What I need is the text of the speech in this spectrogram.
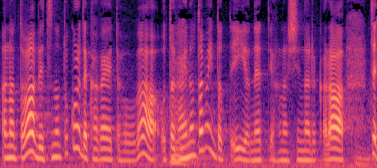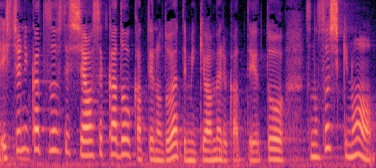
あなたは別のところで輝いた方がお互いのためにとっていいよねっていう話になるから、じゃあ一緒に活動して幸せかどうかっていうのをどうやって見極めるかっていうとその組織の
